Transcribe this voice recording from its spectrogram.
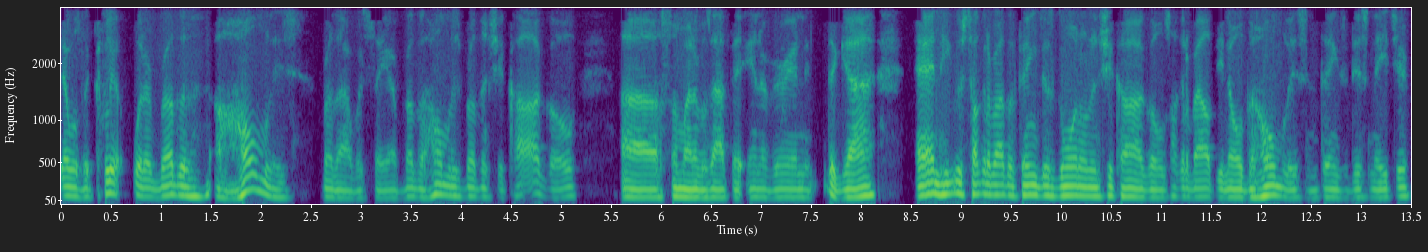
that was a clip with a brother, a homeless brother, I would say, a brother, homeless brother in Chicago. Uh, somebody was out there interviewing the guy, and he was talking about the things that's going on in Chicago, talking about you know the homeless and things of this nature.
